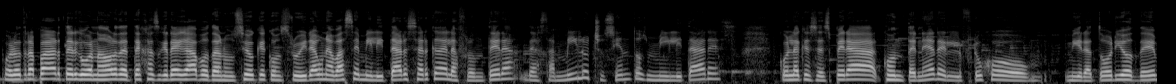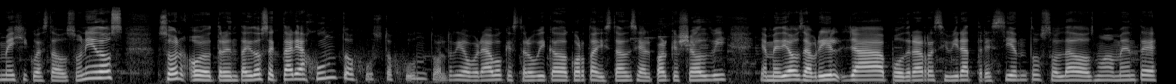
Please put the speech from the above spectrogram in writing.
Por otra parte, el gobernador de Texas, Greg Abbott, anunció que construirá una base militar cerca de la frontera de hasta 1.800 militares con la que se espera contener el flujo migratorio de México a Estados Unidos. Son 32 hectáreas junto, justo junto al río Bravo, que estará ubicado a corta distancia del Parque Shelby y a mediados de abril ya podrá recibir a 300 soldados nuevamente.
